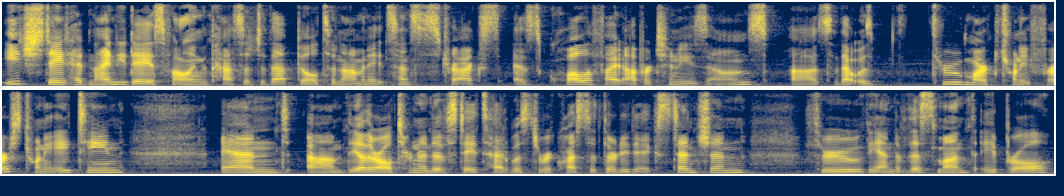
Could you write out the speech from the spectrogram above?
each state had 90 days following the passage of that bill to nominate census tracts as qualified opportunity zones. Uh, so that was through March 21st, 2018. And um, the other alternative states had was to request a 30 day extension through the end of this month, April.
